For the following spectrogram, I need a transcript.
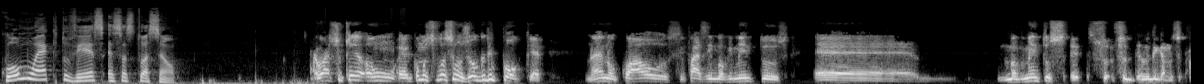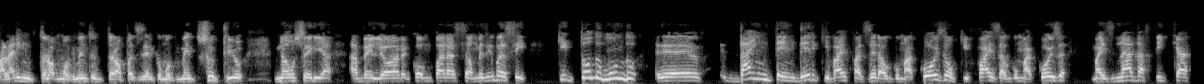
Como é que tu vês essa situação? Eu acho que é, um, é como se fosse um jogo de pôquer, né, no qual se fazem movimentos é, movimentos, eh, digamos, falar em tropa, movimento de tropas, dizer que o movimento sutil não seria a melhor comparação, mas digamos assim, que todo mundo é, dá a entender que vai fazer alguma coisa ou que faz alguma coisa, mas nada fica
